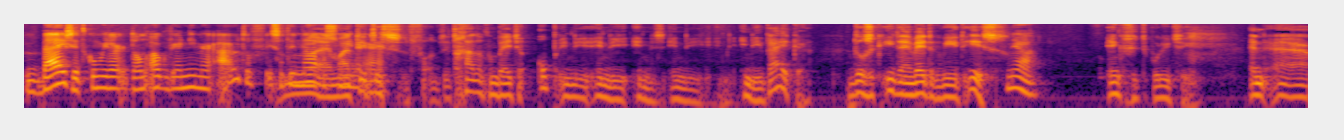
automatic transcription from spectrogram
bij zit, kom je er dan ook weer niet meer uit? Of is dat in Napels Nee, maar dit is, het gaat ook een beetje op in die, in die, in, in die, in die wijken. Dus ik, iedereen weet ook wie het is. Ja. Inclusief de politie. En... Uh,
